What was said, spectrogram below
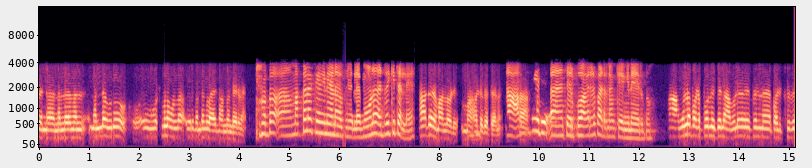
പിന്നെ നല്ല നല്ല- ഒരു ഊഷ്മളമുള്ള ഒരു ബന്ധങ്ങളായിരുന്നു അന്നുണ്ടായിരുന്നത് അപ്പൊ മക്കളൊക്കെ എങ്ങനെയാണ്? മോൾ അഡ്വക്കേറ്റ് അല്ലേ? അതെ മണ്ണോട് അഡ്വക്കറ്റ് ആണ്. ചെറുപ്പം അവരുടെ പഠനമൊക്കെ എങ്ങനെയായിരുന്നു? ആ അവളുടെ പഠിപ്പെന്ന് വെച്ചാൽ അവൾ പിന്നെ പഠിച്ചത്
